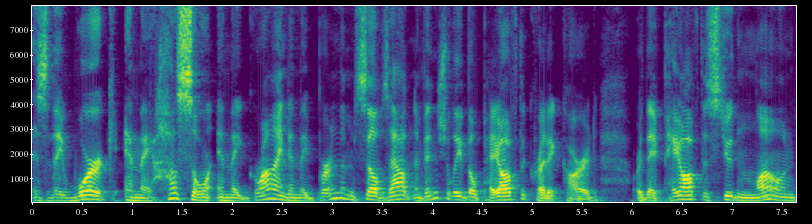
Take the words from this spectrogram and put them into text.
is they work and they hustle and they grind and they burn themselves out and eventually they'll pay off the credit card or they pay off the student loan.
